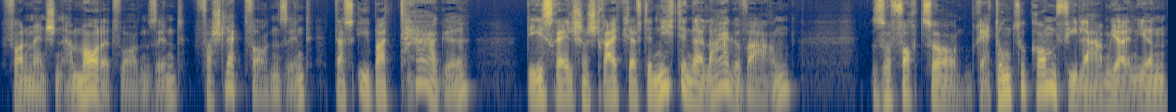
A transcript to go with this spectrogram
von Menschen ermordet worden sind, verschleppt worden sind, dass über Tage die israelischen Streitkräfte nicht in der Lage waren, sofort zur Rettung zu kommen. Viele haben ja in ihren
